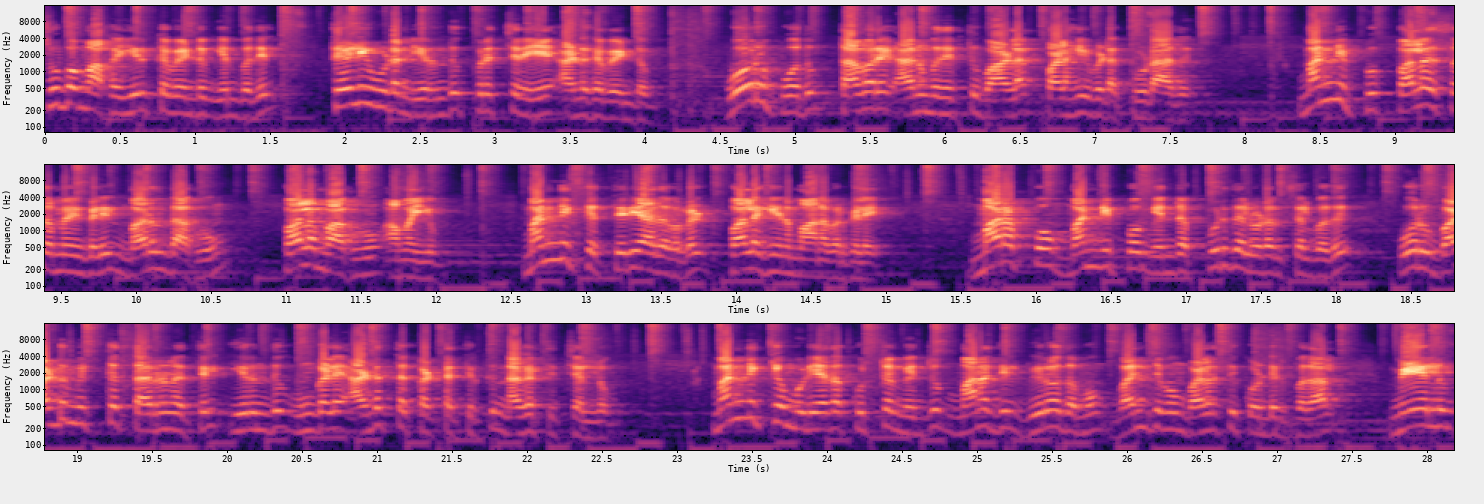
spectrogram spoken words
சுபமாக இருக்க வேண்டும் என்பதில் தெளிவுடன் இருந்து பிரச்சனையை அணுக வேண்டும். ஒருபோதும் தவறை அனுமதித்து வாழ பழகிவிடக்கூடாது மன்னிப்பு பல சமயங்களில் மருந்தாகவும் பலமாகவும் அமையும். மன்னிக்க தெரியாதவர்கள் பலகீனமானவர்களே. மறப்போம் மன்னிப்போம் என்ற புரிதலுடன் செல்வது ஒரு வடுமிக்க தருணத்தில் இருந்து உங்களை அடுத்த கட்டத்திற்கு நகர்த்திச் செல்லும். மன்னிக்க முடியாத குற்றம் என்று மனதில் விரோதமும் வஞ்சமும் வளர்த்து கொண்டிருப்பதால் மேலும்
